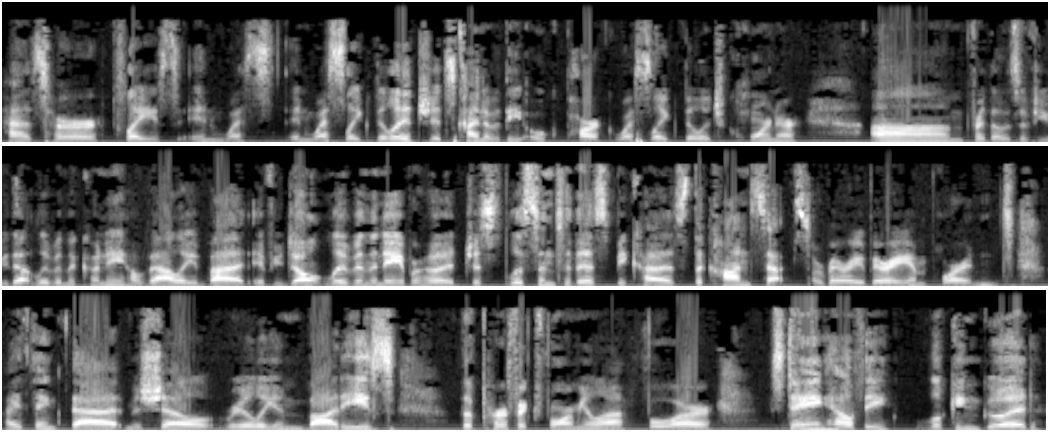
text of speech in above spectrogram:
has her place in West in Westlake Village. It's kind of the Oak Park Westlake Village corner um, for those of you that live in the Conejo Valley. But if you don't live in the neighborhood, just listen to this because the concepts are very very important. I think that Michelle really embodies the perfect formula for staying healthy, looking good,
